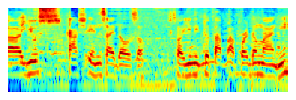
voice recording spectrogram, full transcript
uh, use cash inside also. So you need to top up for the money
